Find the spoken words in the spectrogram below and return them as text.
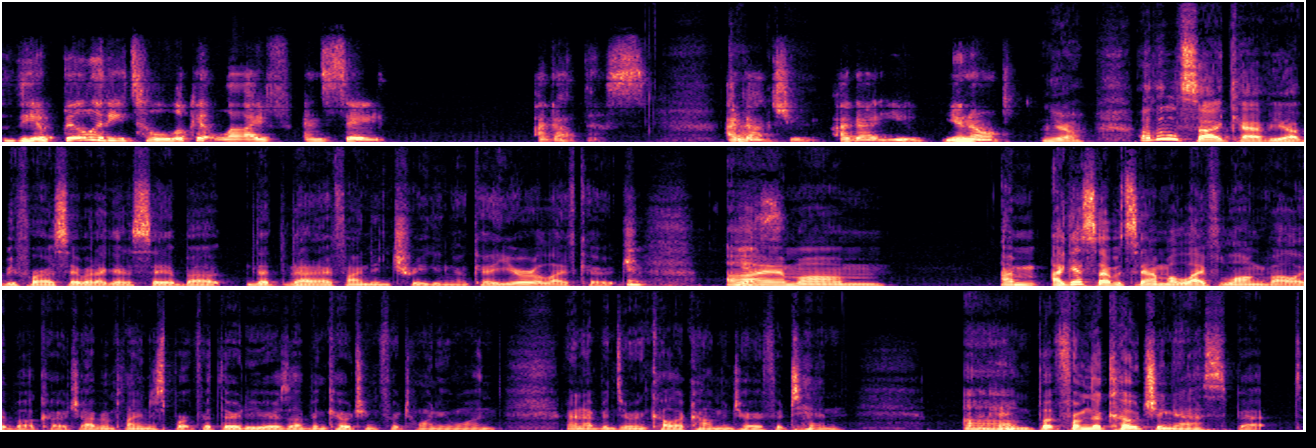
the ability to look at life and say, I got this. I got you. I got you. You know. Yeah. A little side caveat before I say what I got to say about that that I find intriguing. Okay, you're a life coach. Yes. I am. Um, I'm. I guess I would say I'm a lifelong volleyball coach. I've been playing the sport for 30 years. I've been coaching for 21, and I've been doing color commentary for 10. Um, okay. But from the coaching aspect,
